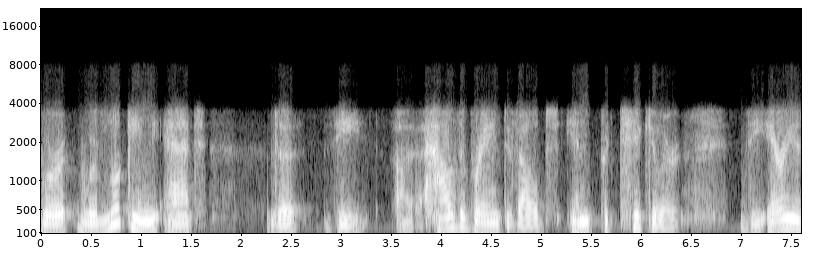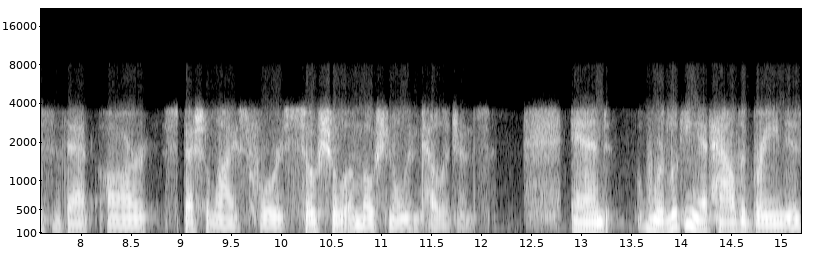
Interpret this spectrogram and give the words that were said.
we're we're looking at the the uh, how the brain develops, in particular, the areas that are specialized for social emotional intelligence. And we're looking at how the brain is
